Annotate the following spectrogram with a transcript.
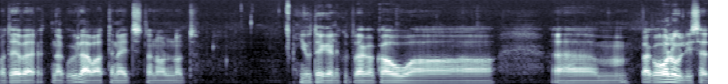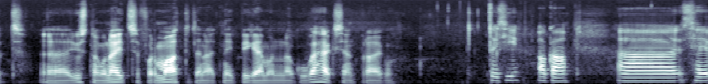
whatever, et nagu ülevaatenäitused on olnud ju tegelikult väga kaua ähm, väga olulised äh, just nagu näituse formaatidena, et neid pigem on nagu väheks jäänud praegu. tõsi, aga äh, see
